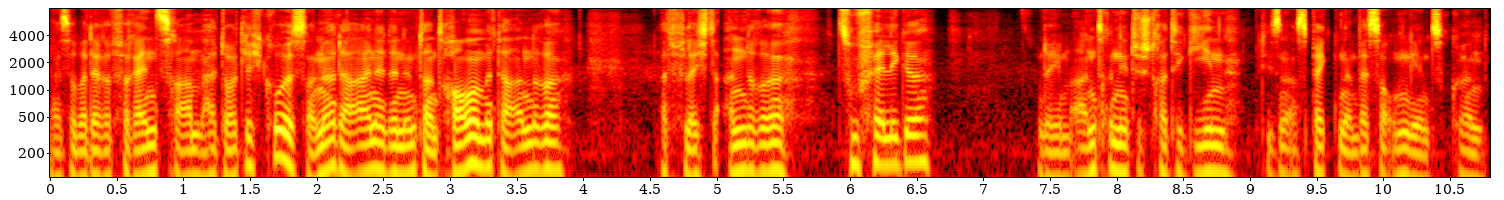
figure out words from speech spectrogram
Da ist aber der Referenzrahmen halt deutlich größer. Ne? Der eine, der nimmt dann Trauma mit, der andere hat vielleicht andere zufällige oder eben antrainierte Strategien, mit diesen Aspekten dann besser umgehen zu können.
